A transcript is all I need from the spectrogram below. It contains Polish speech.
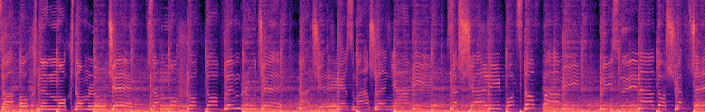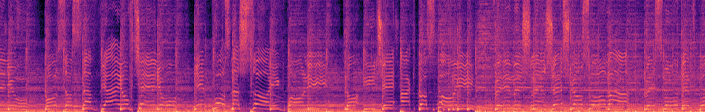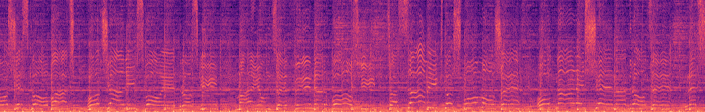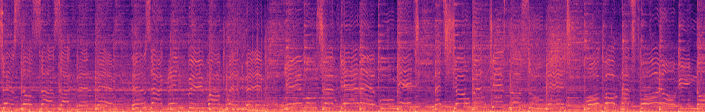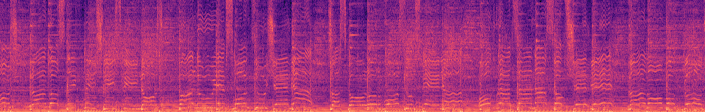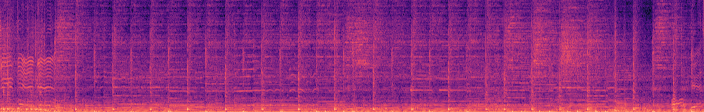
Za oknem mokną ludzie w samochodowym brudzie. Nadzieje z marzeniami zasiali pod stopami. Blizny na doświadczeniu pozostawiają w cieniu. Nie poznasz co ich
